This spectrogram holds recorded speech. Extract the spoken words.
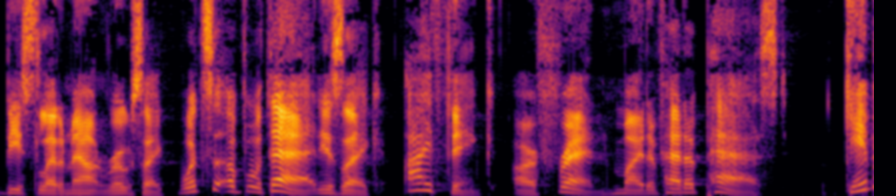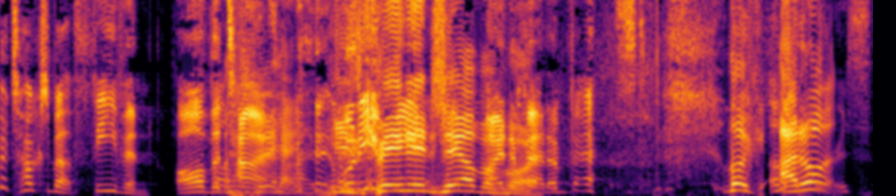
Beast to let him out. And Rogue's like, what's up with that? And he's like, I think our friend might have had a past. Gambit talks about thieving all the time. yeah. what He's do you been mean in jail Might before. have had a past. Look, Of I don't. course.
